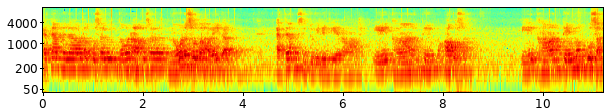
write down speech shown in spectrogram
ඇතැම් වෙලාවට කුසලුත් නොවන අකුසල නොවන ස්වභාවය ගන්න. ඇතැම් සිතුවිලි තියෙනවා ඒකාන්තයෙන්ම අකුසල. ඒකාන්තයෙන්ම කුසල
